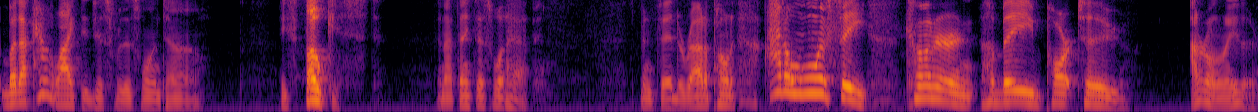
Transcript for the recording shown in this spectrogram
But I kind of liked it just for this one time. He's focused, and I think that's what happened. It's been fed the right opponent. I don't want to see Conor and Khabib part two. I don't either.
